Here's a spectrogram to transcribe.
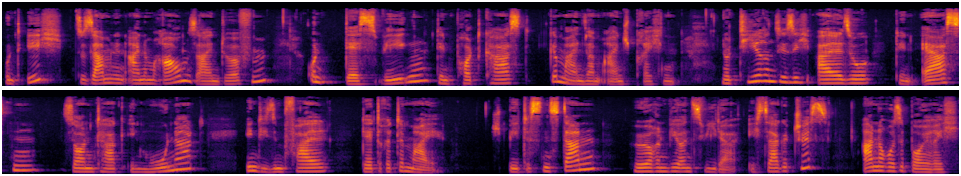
und ich zusammen in einem Raum sein dürfen und deswegen den Podcast gemeinsam einsprechen. Notieren Sie sich also den ersten Sonntag im Monat, in diesem Fall der 3. Mai. Spätestens dann hören wir uns wieder. Ich sage Tschüss, Anne-Rose Beurich.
